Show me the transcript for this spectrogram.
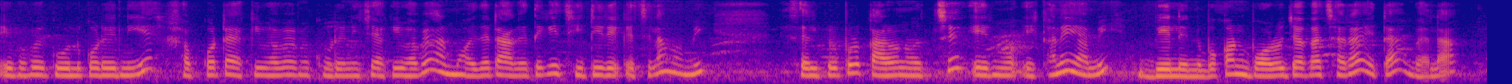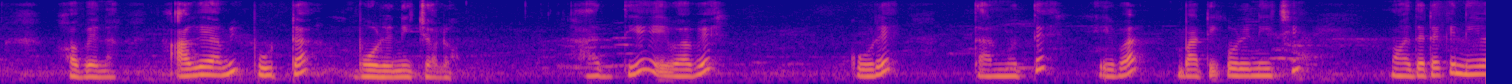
এভাবে গোল করে নিয়ে সবকটা একইভাবে আমি করে নিচ্ছি একইভাবে। আর ময়দাটা আগে থেকেই ছিটিয়ে রেখেছিলাম আমি সেলফের উপর। কারণ হচ্ছে এর এখানেই আমি বেলে নেব। কারণ বড় জায়গা ছাড়া এটা বেলা হবে না। আগে আমি পুরটা ভরে নিই, চলো। হাত দিয়ে এভাবে করে তার মধ্যে এবার বাটি করে নিয়েছি। ময়দাটাকে নিয়ে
